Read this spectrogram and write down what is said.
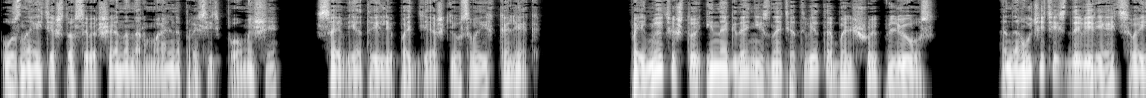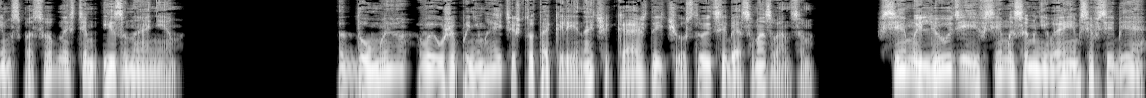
Узнаете, что совершенно нормально просить помощи, совета или поддержки у своих коллег. Поймете, что иногда не знать ответа – большой плюс. Научитесь доверять своим способностям и знаниям. Думаю, вы уже понимаете, что так или иначе каждый чувствует себя самозванцем. Все мы люди, и все мы сомневаемся в себе,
